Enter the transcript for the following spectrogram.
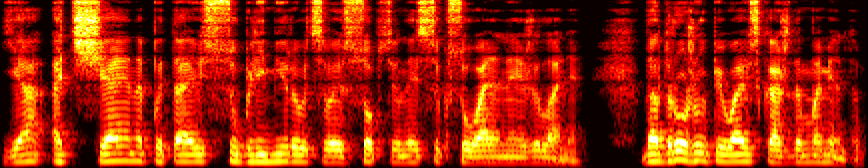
я отчаянно пытаюсь сублимировать свое собственное сексуальное желание. До дрожи упиваюсь каждым моментом.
